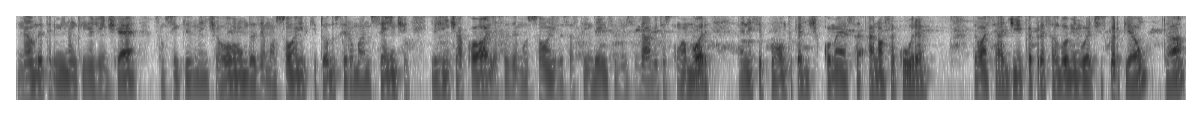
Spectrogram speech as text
não determinam quem a gente é, são simplesmente ondas, emoções que todo ser humano sente e a gente acolhe essas emoções, essas tendências, esses hábitos com amor, é nesse ponto que a gente começa a nossa cura. Então, essa é a dica para essa lua minguante escorpião, tá?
